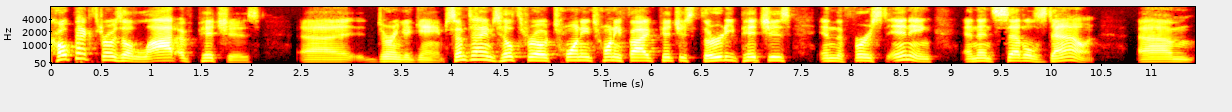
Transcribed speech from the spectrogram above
Kopech throws a lot of pitches uh, during a game. Sometimes he'll throw 20, 25 pitches, 30 pitches in the first inning and then settles down. Um,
